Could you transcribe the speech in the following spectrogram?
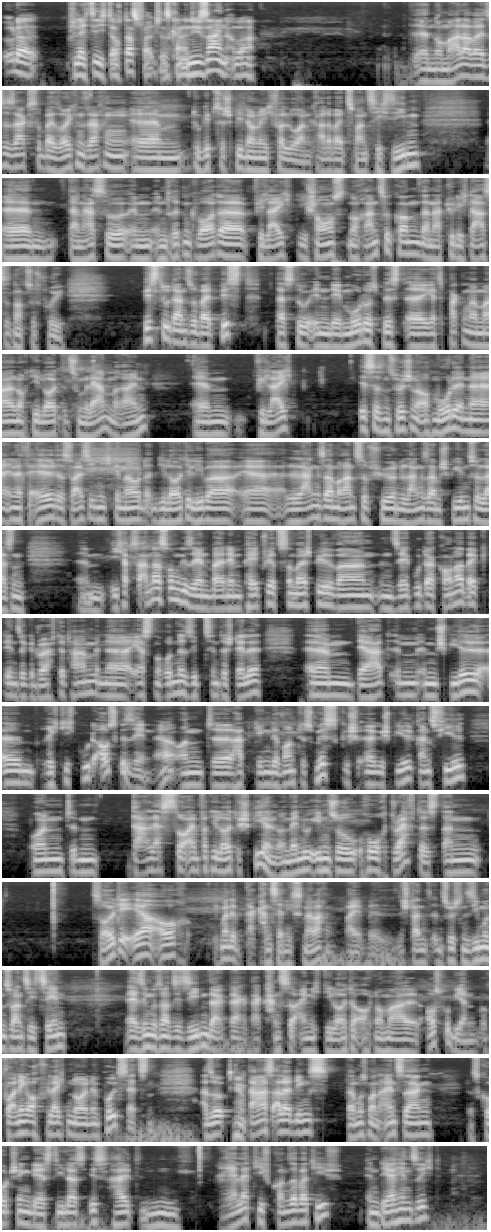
oder vielleicht sehe ich doch das falsch, das kann natürlich sein, aber. Äh, normalerweise sagst du bei solchen Sachen, ähm, du gibst das Spiel noch nicht verloren, gerade bei 20-7 ähm, dann hast du im, im dritten Quarter vielleicht die Chance, noch ranzukommen. Dann natürlich, da ist es noch zu früh. Bis du dann soweit bist, dass du in dem Modus bist, äh, jetzt packen wir mal noch die Leute zum Lernen rein. Ähm, vielleicht ist es inzwischen auch Mode in der NFL, das weiß ich nicht genau, die Leute lieber äh, langsam ranzuführen, langsam spielen zu lassen. Ähm, ich habe es andersrum gesehen. Bei den Patriots zum Beispiel war ein sehr guter Cornerback, den sie gedraftet haben in der ersten Runde, 17. Stelle. Ähm, der hat im, im Spiel ähm, richtig gut ausgesehen ja? und äh, hat gegen Devonta Smith ges äh, gespielt, ganz viel. Und ähm, da lässt so einfach die Leute spielen. Und wenn du ihn so hoch draftest, dann sollte er auch, ich meine, da kannst du ja nichts mehr machen. Bei stand inzwischen 27-10 äh, 27.7, da, da, da kannst du eigentlich die Leute auch nochmal ausprobieren. Vor allen Dingen auch vielleicht einen neuen Impuls setzen. Also ja. da ist allerdings, da muss man eins sagen, das Coaching der Steelers ist halt mh, relativ konservativ in der Hinsicht.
